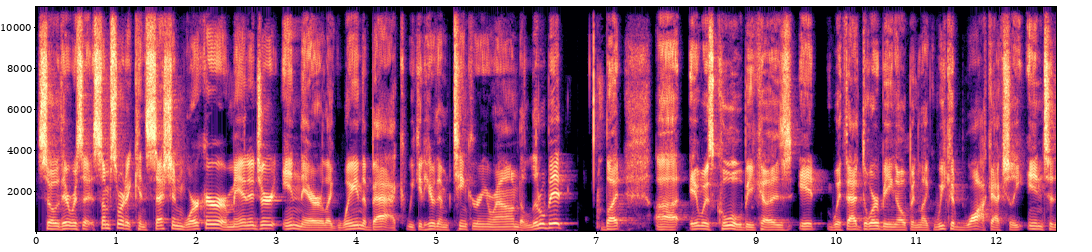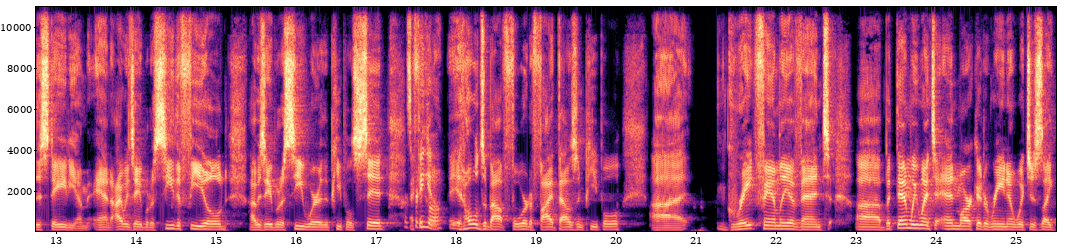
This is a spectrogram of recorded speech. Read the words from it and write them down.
So there was a, some sort of concession worker or manager in there, like way in the back. We could hear them tinkering around a little bit but uh, it was cool because it with that door being open like we could walk actually into the stadium and i was able to see the field i was able to see where the people sit That's i think cool. it, it holds about four to five thousand people uh, great family event uh, but then we went to Enmarket Arena which is like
